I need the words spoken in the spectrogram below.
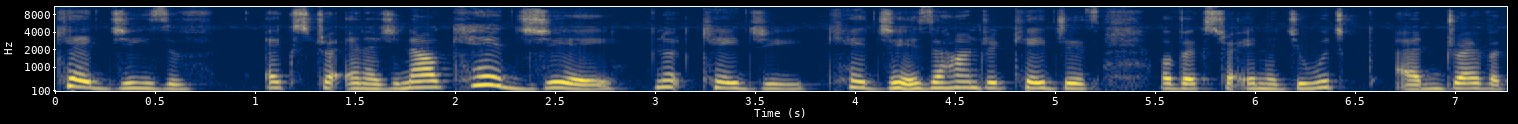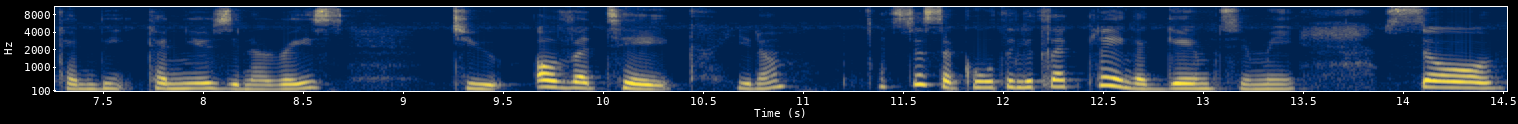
kgs of extra energy. Now kg, not kg, kg is 100 kgs of extra energy, which a driver can be can use in a race to overtake. You know, it's just a cool thing. It's like playing a game to me. So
